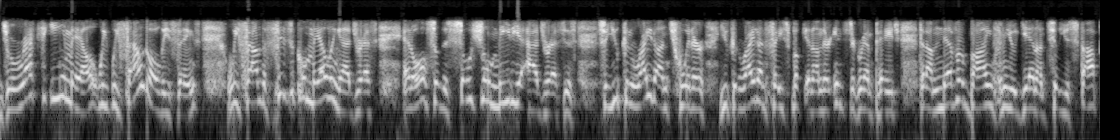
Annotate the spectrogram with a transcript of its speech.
direct email. We, we found all these things. We found the physical mailing address and also the social media addresses. So you can write write on Twitter, you can write on Facebook and on their Instagram page that I'm never buying from you again until you stop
